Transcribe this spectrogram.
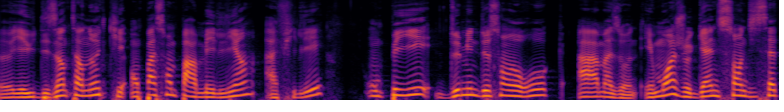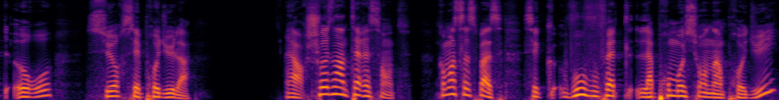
euh, il y a eu des internautes qui, en passant par mes liens affiliés, ont payé 2200 euros à Amazon. Et moi, je gagne 117 euros sur ces produits-là. Alors, chose intéressante, comment ça se passe? C'est que vous, vous faites la promotion d'un produit,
